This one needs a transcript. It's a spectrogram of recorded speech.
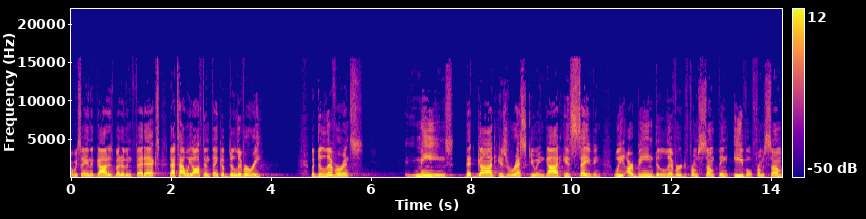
Are we saying that God is better than FedEx? That's how we often think of delivery. But deliverance means that God is rescuing, God is saving. We are being delivered from something evil, from some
